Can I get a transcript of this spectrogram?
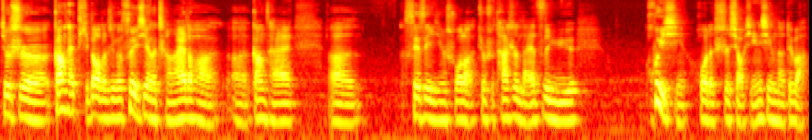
就是刚才提到的这个碎屑和尘埃的话，呃，刚才呃，C C 已经说了，就是它是来自于彗星或者是小行星的，对吧？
